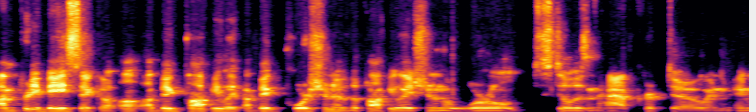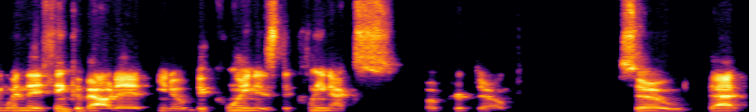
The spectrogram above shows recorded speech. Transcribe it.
I'm pretty basic. A, a big populate a big portion of the population in the world still doesn't have crypto, and and when they think about it, you know, Bitcoin is the Kleenex of crypto. So that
